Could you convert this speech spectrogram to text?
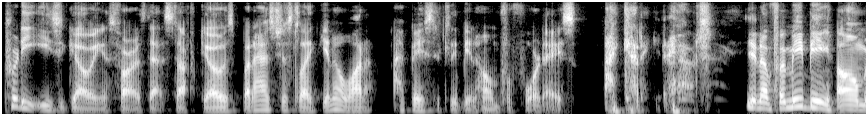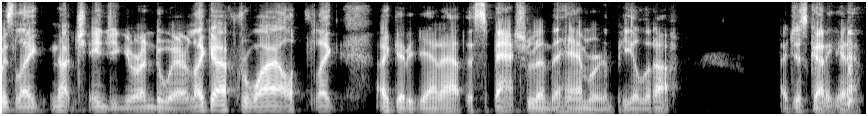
pretty easygoing as far as that stuff goes, but I was just like, you know what? I've basically been home for four days. I gotta get out. you know, for me, being home is like not changing your underwear. Like after a while, like I gotta get out the spatula and the hammer and peel it off. I just gotta get out.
